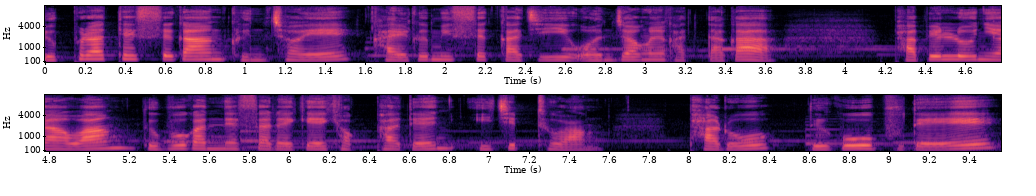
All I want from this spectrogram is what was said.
유프라테스 강 근처에 갈그미스까지 원정을 갔다가 바빌로니아 왕 느부갓네살에게 격파된 이집트 왕 바로 느고 부대에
